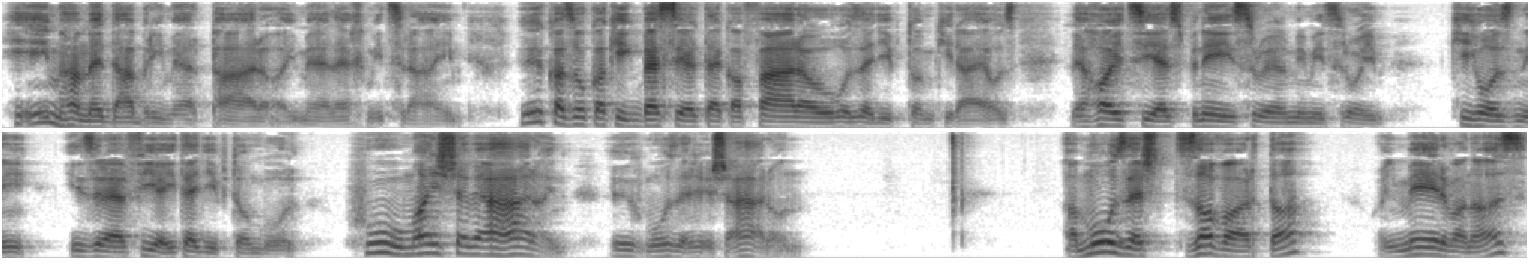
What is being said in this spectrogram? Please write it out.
Hém ha medabrim el páraj melech micráim. Ők azok, akik beszéltek a fáraóhoz, Egyiptom királyhoz. Le hajci ez pné Israel mi microim. Kihozni Izrael fiait Egyiptomból. Hú, ma is eve Árain. Ők Mózes és Áron. A Mózes zavarta, hogy miért van az,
